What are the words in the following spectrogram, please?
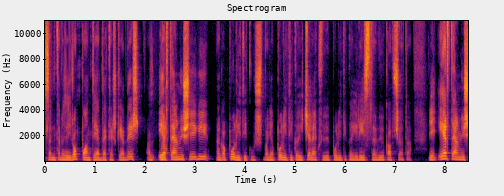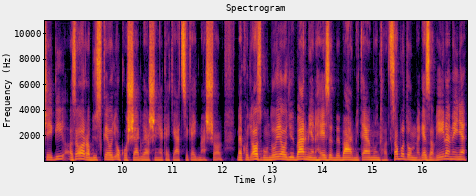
szerintem ez egy roppant érdekes kérdés, az értelmiségi, meg a politikus, vagy a politikai cselekvő, politikai résztvevő kapcsolata. Ugye egy értelmiségi az arra büszke, hogy okosságversenyeket játszik egymással, meg hogy azt gondolja, hogy ő bármilyen helyzetben bármit elmondhat szabadon, meg ez a véleménye,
